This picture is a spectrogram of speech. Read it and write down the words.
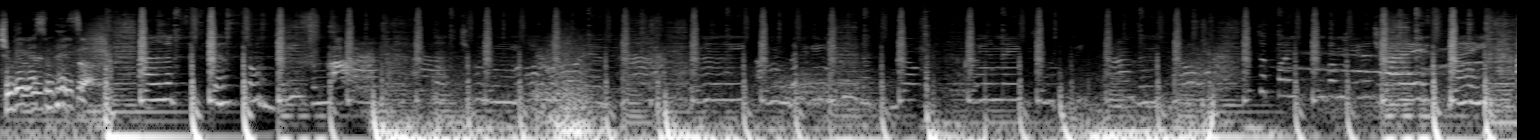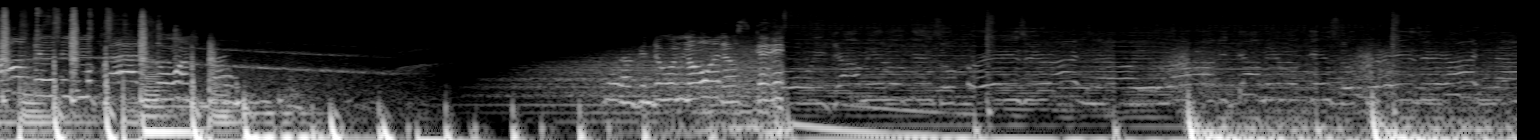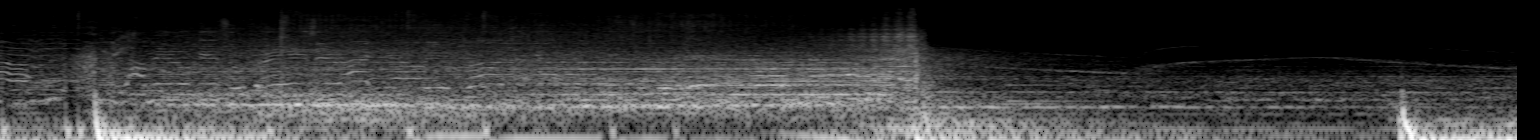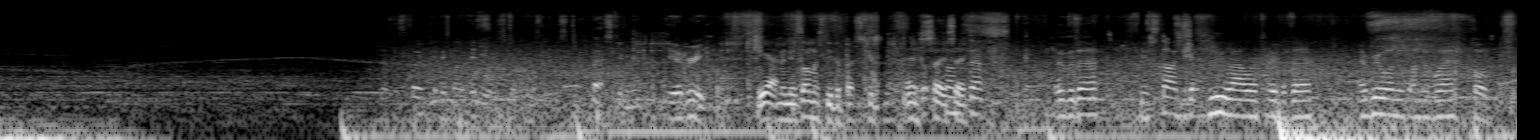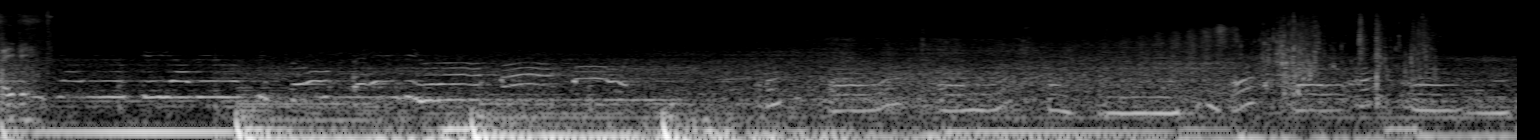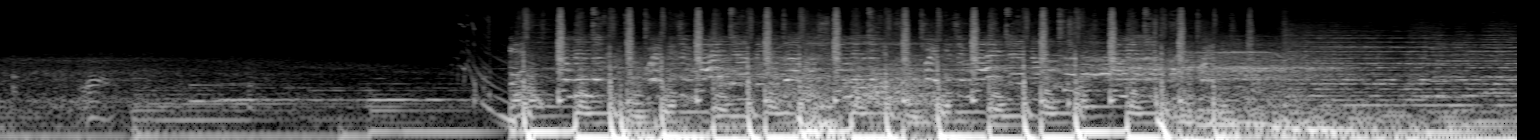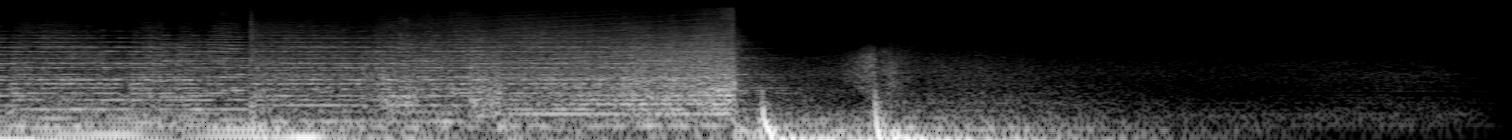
Should we go get some pizza? I look good so deep spoken in my videos, it's the best. Do you agree? Yeah. I mean, it's honestly the best kid. It's so sick. Over there, you're starting to get blue hour over there. Everyone is underwear. Oh, baby.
